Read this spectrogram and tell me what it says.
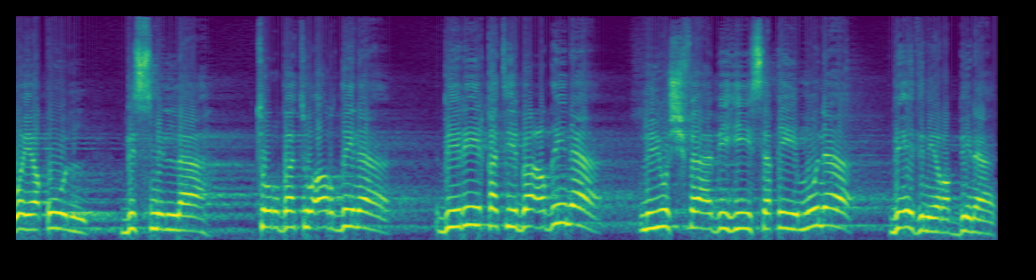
ويقول بسم الله تربة أرضنا بريقة بعضنا ليشفى به سقيمنا بإذن ربنا.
